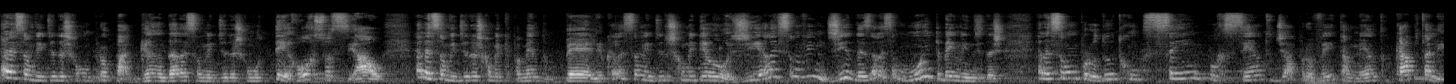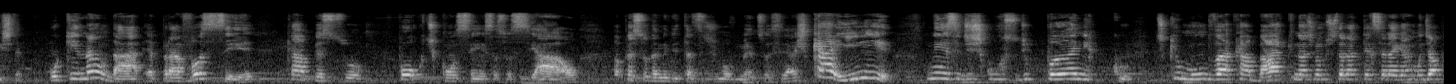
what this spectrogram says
Elas são vendidas como propaganda, elas são vendidas como terror social, elas são vendidas como equipamento bélico, elas são vendidas como ideologia, elas são vendidas, elas são muito bem vendidas. Elas são um produto com 100% de aproveitamento capitalista. O que não dá é para você, que é uma pessoa com pouco de consciência social, uma pessoa da militância dos movimentos sociais, cair nesse discurso de pânico, de que o mundo vai acabar, que nós vamos ter a terceira guerra mundial.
